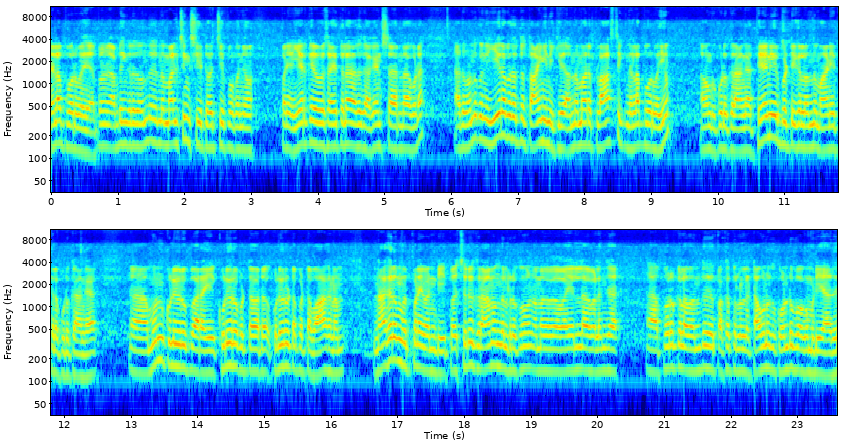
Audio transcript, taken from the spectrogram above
நிலப்போர்வை அப்போ அப்படிங்கிறது வந்து இந்த மல்ச்சிங் ஷீட் வச்சு இப்போ கொஞ்சம் இப்போ இயற்கை விவசாயத்தில் அதுக்கு அகேன்ஸ்டாக இருந்தால் கூட அது வந்து கொஞ்சம் ஈரப்பதத்தை தாங்கி நிற்குது அந்த மாதிரி பிளாஸ்டிக் நிலப்போர்வையும் அவங்க கொடுக்குறாங்க. தேநீர் பெட்டிகள் வந்து மானியத்தில் கொடுக்காங்க. முன் குளிர்விப்பு அறை குளிரப்பட்ட குளிரூட்டப்பட்ட வாகனம் நகரும் விற்பனை வண்டி. இப்போ சிறு கிராமங்கள் இருக்கும். நம்ம வயலில் விளைஞ்ச பொருட்களை வந்து பக்கத்தில் உள்ள டவுனுக்கு கொண்டு போக முடியாது.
